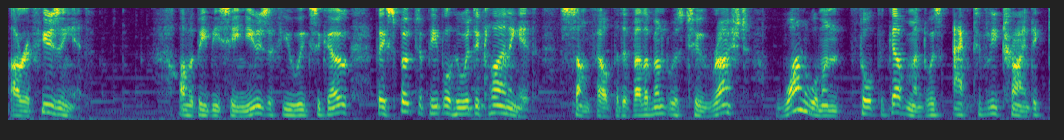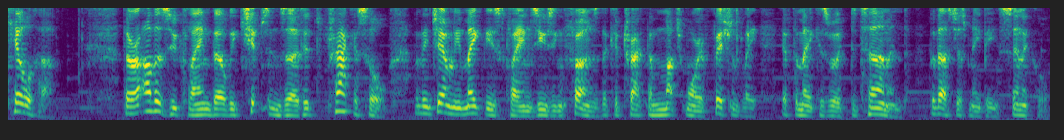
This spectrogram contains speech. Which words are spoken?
are refusing it. On the BBC News a few weeks ago, they spoke to people who were declining it. Some felt the development was too rushed. One woman thought the government was actively trying to kill her. There are others who claim there'll be chips inserted to track us all, but they generally make these claims using phones that could track them much more efficiently if the makers were determined. But that's just me being cynical.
